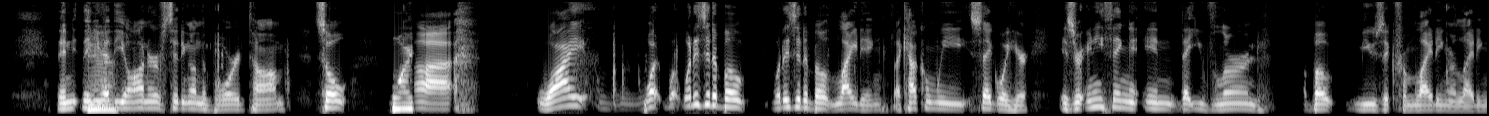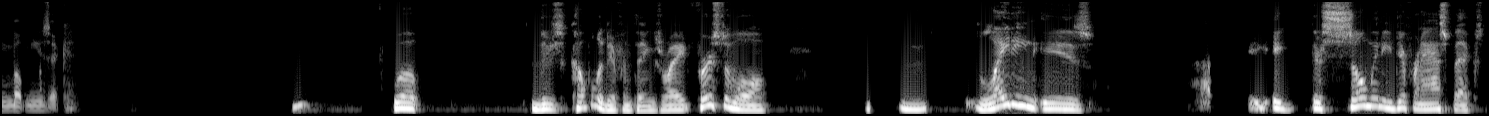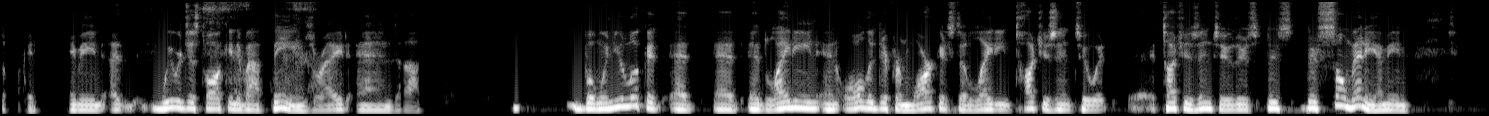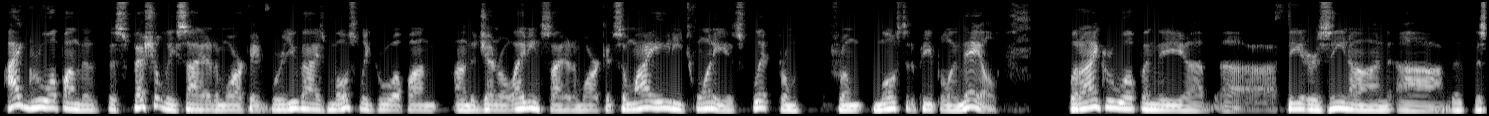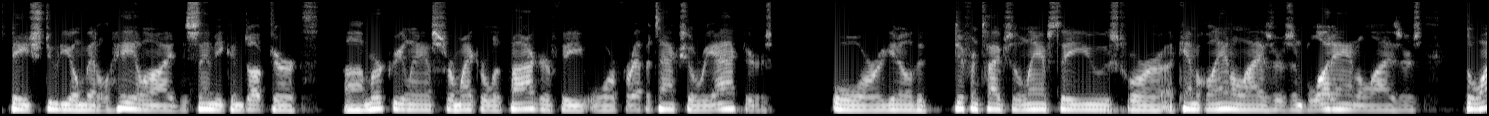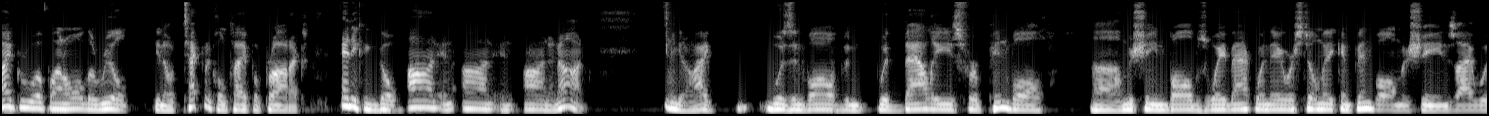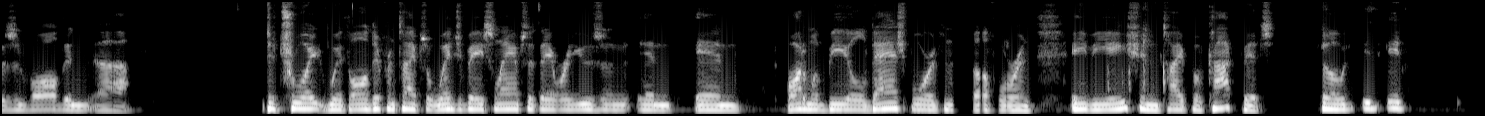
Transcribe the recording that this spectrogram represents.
Then, then you had the honor of sitting on the board, Tom. So, Why? uh, why? What, what? What is it about? What is it about lighting? Like, how can we segue here? Is there anything in that you've learned about music from lighting or lighting about music? Well, there's a couple of different things, right? First of all, lighting is it, it- there's so many different aspects to lighting. I mean, uh, we were just talking about themes, right? And uh, but when you look at, at at at lighting and all the different markets that lighting touches into, it, it touches into. There's there's there's so many. I mean, I grew up on the, the specialty side of the market where you guys mostly grew up on, on the general lighting side of the market. So my 80 20 is split from, from most of the people in NAILD. But I grew up in the uh, uh, theater xenon, uh, the, the stage studio metal halide, the semiconductor, uh, mercury lamps for microlithography or for epitaxial reactors, or, you know, the different types of lamps they use for uh, chemical analyzers and blood analyzers. So I grew up on all the real, you know, technical type of products, and it can go on and on and on and on. You know, I was involved in with Bally's for pinball uh, machine bulbs way back when they were still making pinball machines. I was involved in uh, Detroit with all different types of wedge-based lamps that they were using in in automobile dashboards and stuff, or in aviation type of cockpits. So it, it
